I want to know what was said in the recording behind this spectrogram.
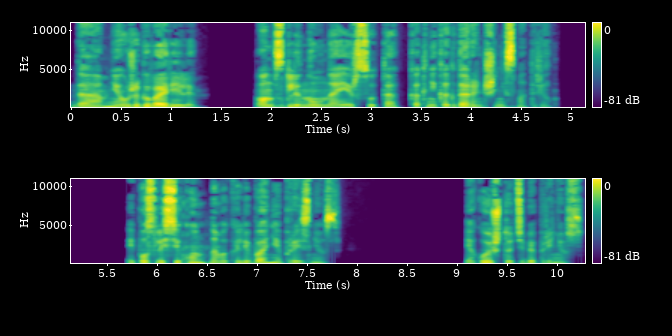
«Да, мне уже говорили». Он взглянул на Ирсу так, как никогда раньше не смотрел. И после секундного колебания произнес. «Я кое-что тебе принес».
